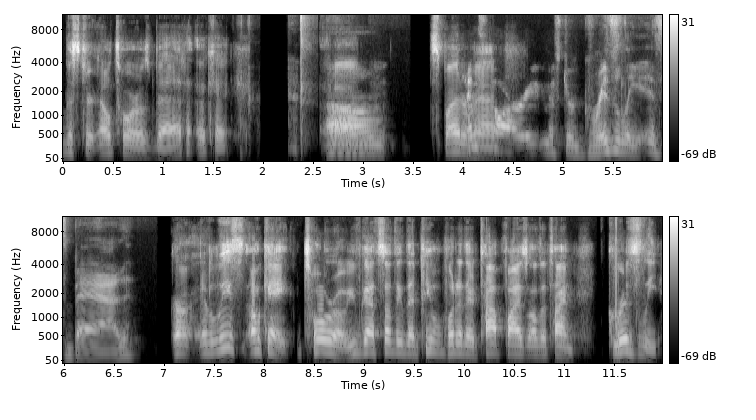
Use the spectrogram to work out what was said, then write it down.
Mr. El Toro's bad. Okay. Um, Um, Spider I'm sorry, Mr. Grizzly is bad. Uh, at least, okay, Toro, you've got something that people put in their top fives all the time. Grizzly,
